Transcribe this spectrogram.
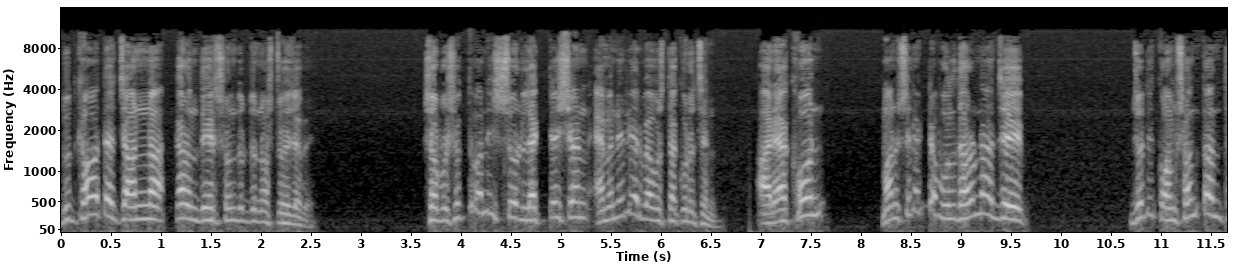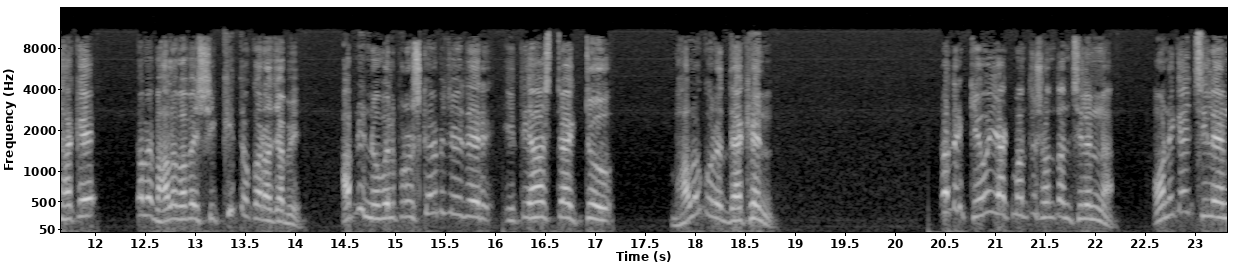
দুধ খাওয়াতে চান না, কারণ দেহের সৌন্দর্য নষ্ট হয়ে যাবে। সর্বশক্তিমান ঈশ্বর ল্যাকটেশন অ্যামেনেরিয়ার ব্যবস্থা করেছেন। আর এখন মানুষের একটা ভুল ধারণা যে যদি কম সন্তান থাকে, তবে ভালোভাবে শিক্ষিত করা যাবে। আপনি নোবেল পুরস্কার বিজয়ীদের ইতিহাসটা একটু ভালো করে দেখেন। তাদের কেউই একমাত্র সন্তান ছিলেন না। অনেকেই ছিলেন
